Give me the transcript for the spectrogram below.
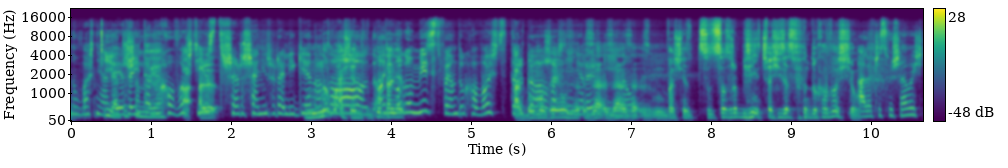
No właśnie, ale ja jeżeli ta duchowość A- ale- jest szersza niż religia, no, No to właśnie, oni pytanie- mogą mieć swoją duchowość, tylko Albo może właśnie ją nie za, za, religijną. za, właśnie co, co zrobili Czesi ze swoją duchowością? Ale czy słyszałeś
